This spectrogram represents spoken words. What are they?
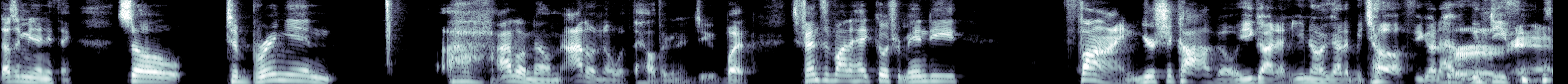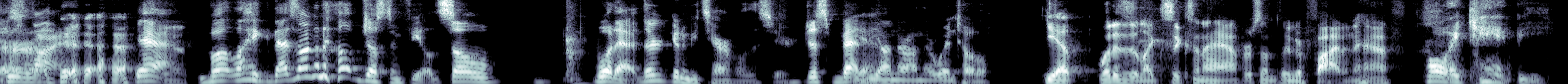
Doesn't mean anything. So to bring in, ah, I don't know. I don't know what the hell they're going to do. But defensive minded head coach from Indy, fine. You're Chicago. You got to, you know, you got to be tough. You got to have a good defense. That's fine. Yeah. Yeah. But like, that's not going to help Justin Fields. So whatever. They're going to be terrible this year. Just bet the under on their win total. Yep. what is it like six and a half or something or five and a half? Oh, it can't be.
